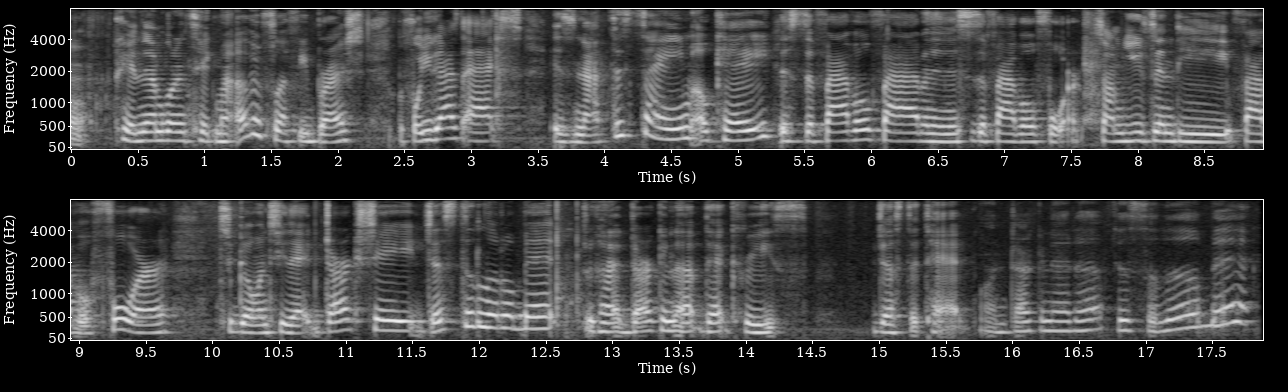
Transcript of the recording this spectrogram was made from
Okay, then I'm gonna take my other fluffy brush. Before you guys ask, it's not the same, okay? This is a 505 and then this is a 504. So I'm using the 504 to go into that dark shade just a little bit to kind of darken up that crease just a tad. I'm gonna darken that up just a little bit.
